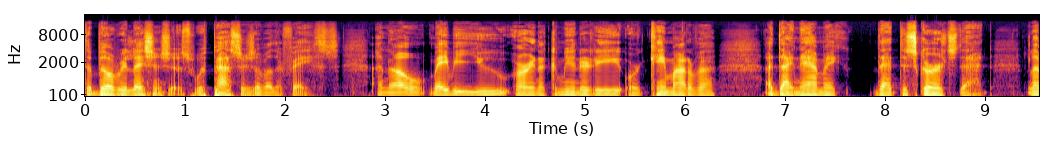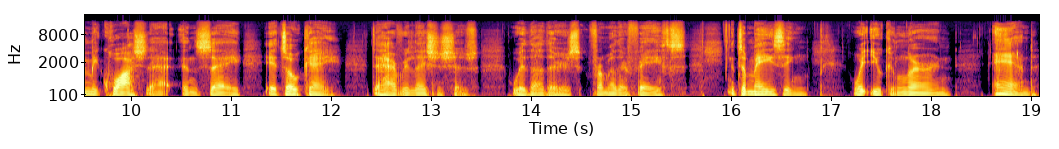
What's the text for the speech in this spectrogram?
to build relationships with pastors of other faiths. I know maybe you are in a community or came out of a, a dynamic that discouraged that. Let me quash that and say it's okay to have relationships with others from other faiths. It's amazing what you can learn and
